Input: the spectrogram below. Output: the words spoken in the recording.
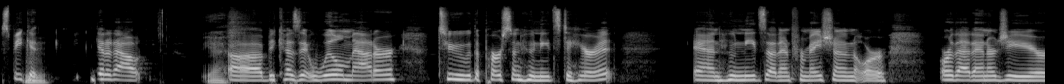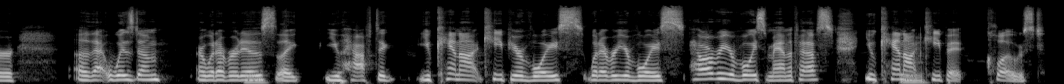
speak mm. it, get it out. Yes. Uh, because it will matter to the person who needs to hear it and who needs that information or or that energy or uh, that wisdom or whatever it is. mm. Like you have to you cannot keep your voice, whatever your voice, however your voice manifests, you cannot mm. keep it closed.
